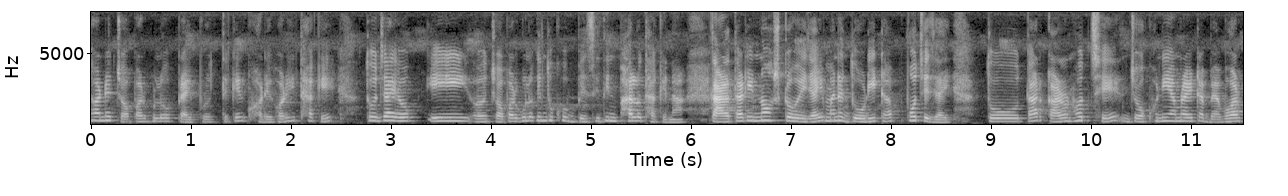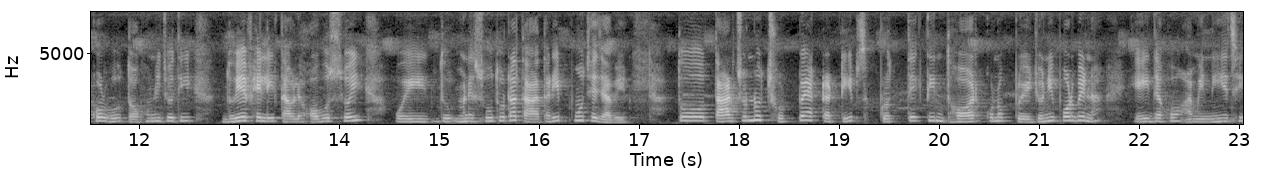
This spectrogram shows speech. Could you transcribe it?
ধরনের চপারগুলো প্রায় প্রত্যেকের ঘরে ঘরেই থাকে। তো যাই হোক, এই চপারগুলো কিন্তু খুব বেশি দিন ভালো থাকে না। তাড়াতাড়ি নষ্ট হয়ে যায় মানে দড়িটা পচে যায়। তো তার কারণ হচ্ছে, যখনই আমরা এটা ব্যবহার করব, তখনই যদি ধুয়ে ফেলি, তাহলে অবশ্যই ওই মানে সুতোটা তাড়াতাড়ি পচে যাবে। তো তার জন্য ছোট্ট একটা টিপস, প্রত্যেক দিন ধোয়ার কোনো প্রয়োজনই পড়বে না। এই দেখো, আমি নিয়েছি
